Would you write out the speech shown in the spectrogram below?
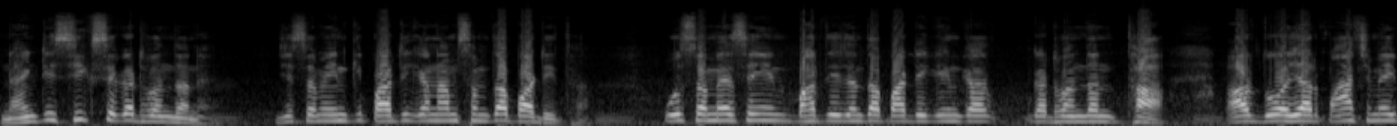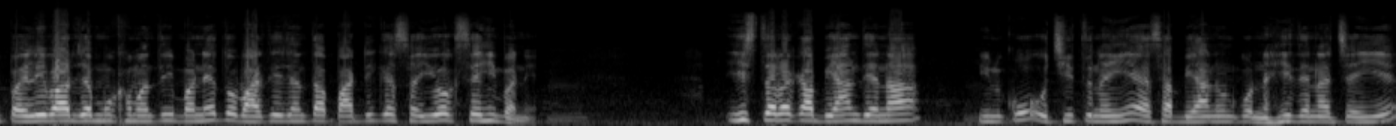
96 से गठबंधन है। जिस समय इनकी पार्टी का नाम समता पार्टी था। उस समय से इन भारतीय जनता पार्टी के इनका गठबंधन था। और 2005 में ही पहली बार जब मुख्यमंत्री बने तो भारतीय जनता पार्टी के सहयोग से ही बने। इस तरह का बयान देना इनको उचित नहीं है ऐसा बयान उनको नहीं देना चाहिए।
